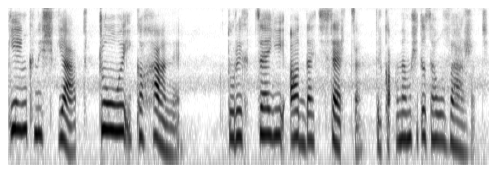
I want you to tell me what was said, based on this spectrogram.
piękny świat, czuły i kochany, który chce jej oddać serce, tylko ona musi to zauważyć.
